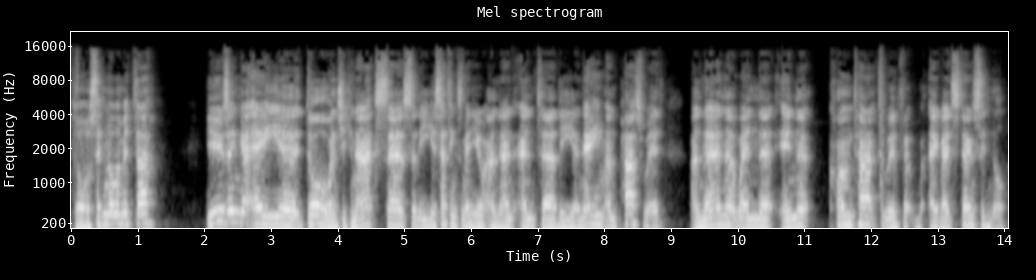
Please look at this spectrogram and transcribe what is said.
Door signal emitter. Using a uh, door wrench, you can access the settings menu and then enter the name and password. And then when in contact with a redstone signal,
